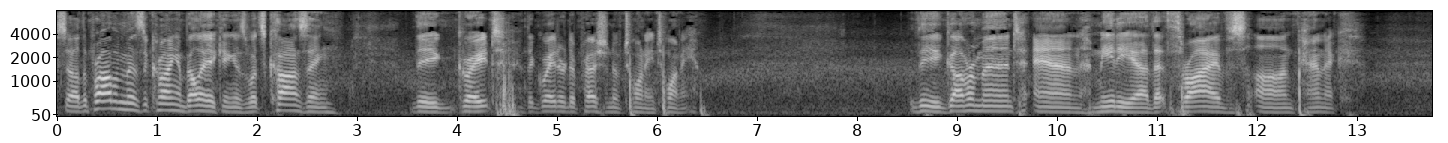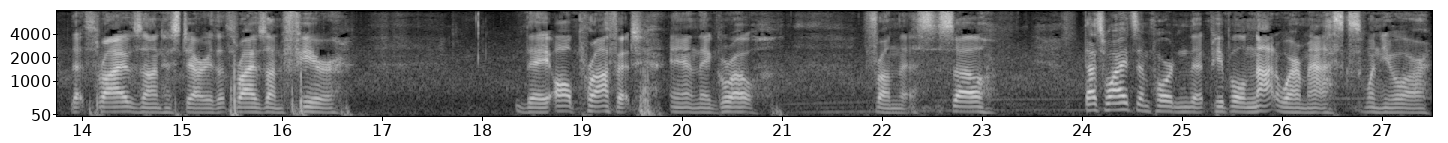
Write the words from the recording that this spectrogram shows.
So the problem is the crying and belly aching is what's causing the great the greater depression of 2020. The government and media that thrives on panic, that thrives on hysteria, that thrives on fear, they all profit and they grow from this. So that's why it's important that people not wear masks when you are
